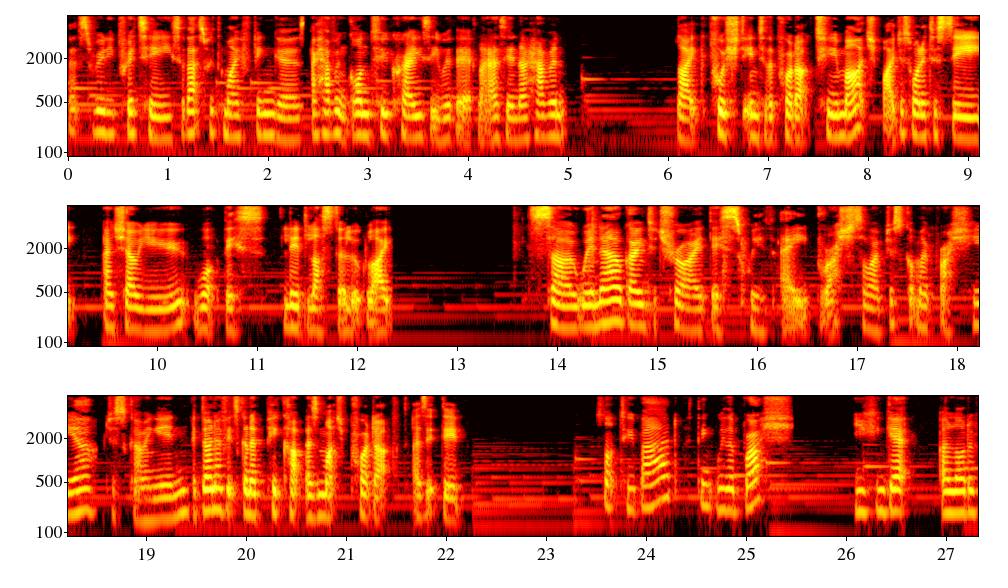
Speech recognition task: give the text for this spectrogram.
That's really pretty. So that's with my fingers. I haven't gone too crazy with it, like as in I haven't like pushed into the product too much, but I just wanted to see and show you what this lid luster looked like. So we're now going to try this with a brush. So I've just got my brush here, just going in. I don't know if it's going to pick up as much product as it did. It's not too bad. I think with a brush, you can get a lot of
